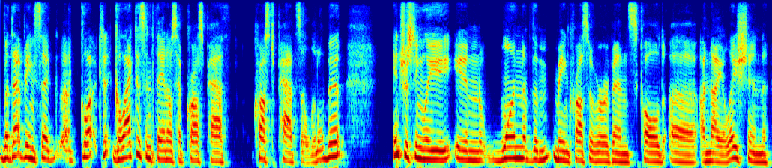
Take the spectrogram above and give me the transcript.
but that being said, uh, Galactus and Thanos have crossed path crossed paths a little bit. Interestingly, in one of the main crossover events called uh, Annihilation,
